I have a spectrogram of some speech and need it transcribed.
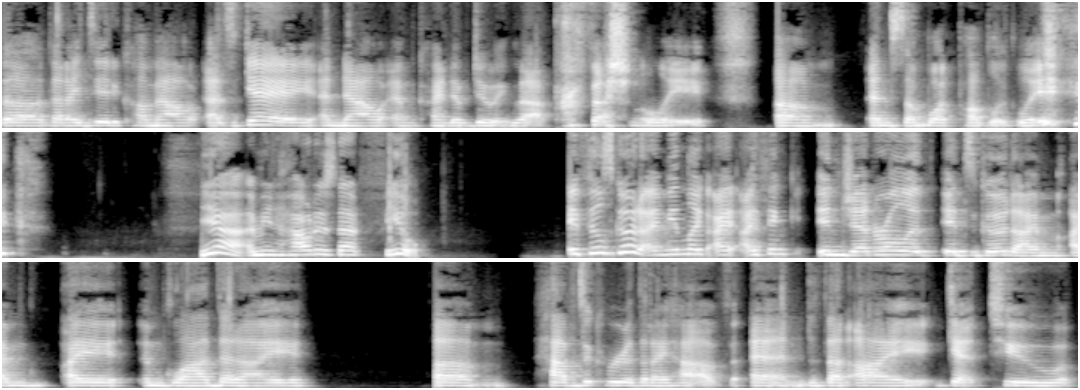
uh, that i did come out as gay and now am kind of doing that professionally um and somewhat publicly. Yeah i mean how does that feel? It feels good. I mean like i, I think in general it, it's good. I'm i'm i am glad that i um have the career that i have and that i get to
